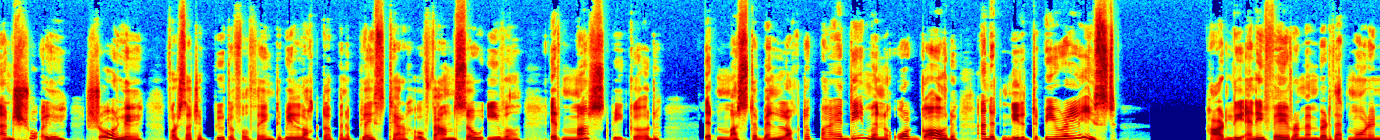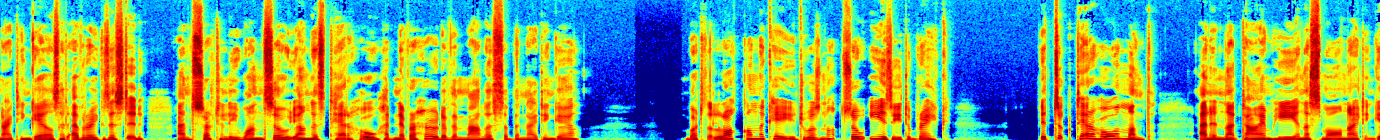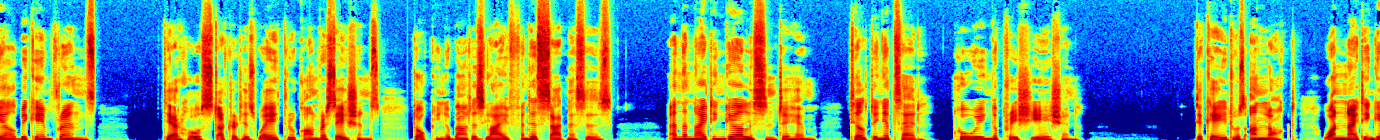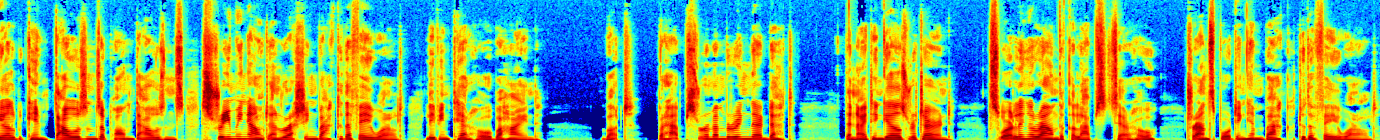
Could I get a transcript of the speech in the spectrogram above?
And surely, surely, for such a beautiful thing to be locked up in a place Terho found so evil, it must be good. It must have been locked up by a demon or god, and it needed to be released. Hardly any Fae remembered that morning nightingales had ever existed, and certainly one so young as Terho had never heard of the malice of the nightingale. But the lock on the cage was not so easy to break. It took Terho a month, and in that time he and the small nightingale became friends. Terho stuttered his way through conversations, talking about his life and his sadnesses, and the nightingale listened to him, tilting its head, cooing appreciation. The cage was unlocked. One nightingale became thousands upon thousands, streaming out and rushing back to the Fae world, leaving Terho behind. But perhaps remembering their debt. The nightingales returned, swirling around the collapsed Terho, transporting him back to the Fae world.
